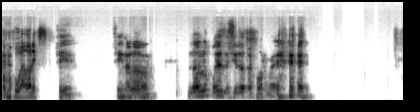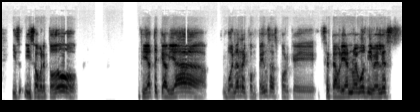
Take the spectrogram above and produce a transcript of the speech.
como jugadores. Sí, sí, no lo, no lo puedes decir de otra forma. ¿eh? y, y sobre todo, fíjate que había buenas recompensas porque se te abrían nuevos niveles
